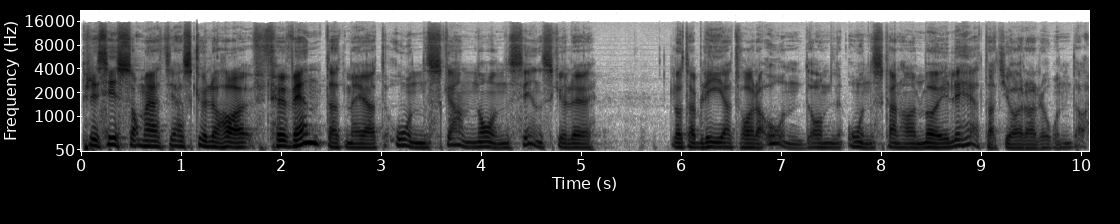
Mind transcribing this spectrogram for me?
Precis som att jag skulle ha förväntat mig att ondskan någonsin skulle låta bli att vara ond om ondskan har en möjlighet att göra det onda.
